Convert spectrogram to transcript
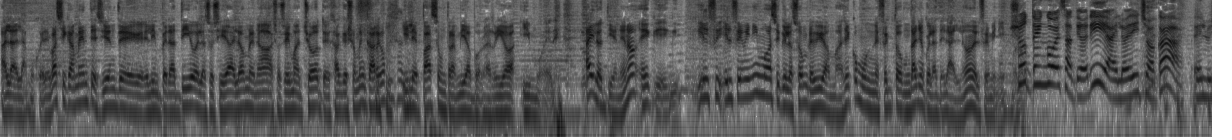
a la de las mujeres. Básicamente siente el imperativo de la sociedad del hombre, no, yo soy machote, deja que yo me encargo, y le pasa un tranvía por arriba y muere. Ahí lo tiene, ¿no? Eh, el, el feminismo hace que los hombres vivan más. Es como un efecto, un daño colateral, ¿no? Del feminismo. ¿no? Yo tengo esa teoría y lo he dicho acá. El,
